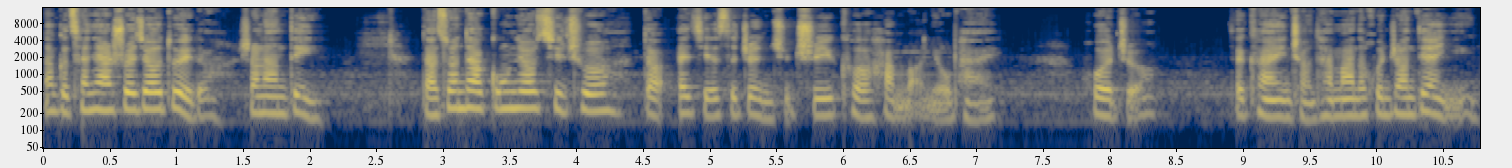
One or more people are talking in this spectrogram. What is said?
那个参加摔跤队的商量定，打算搭公交汽车到埃杰斯镇去吃一客汉堡牛排，或者再看一场他妈的混账电影。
